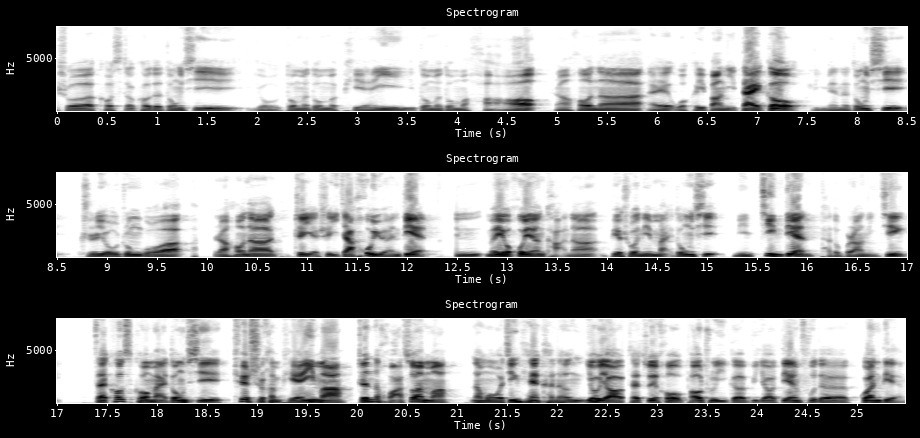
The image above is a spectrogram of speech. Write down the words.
说 Costco 的东西有多么多么便宜，多么多么好。然后呢，哎，我可以帮你代购里面的东西，直邮中国。然后呢，这也是一家会员店。您没有会员卡呢，别说您买东西，您进店他都不让你进。在 Costco 买东西确实很便宜吗？真的划算吗？那么我今天可能又要在最后抛出一个比较颠覆的观点，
